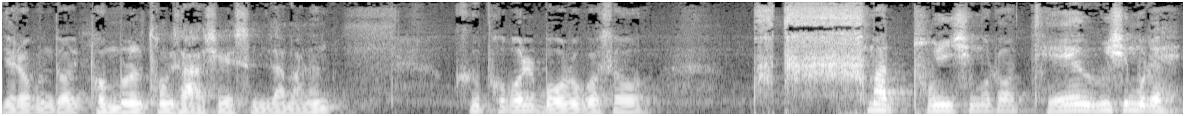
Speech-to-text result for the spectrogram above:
여러분도 법문을 통해서 아시겠습니다만은 그 법을 모르고서 바다만 분심으로 대의심으로 해,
